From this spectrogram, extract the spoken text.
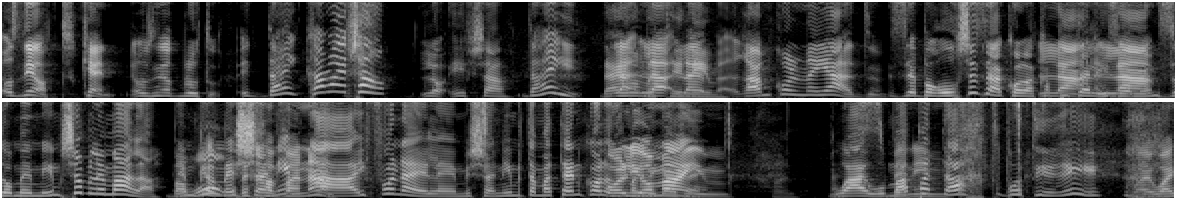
אוזניות, כן, אוזניות בלוטות. די, כמה אפשר? לא, אי אפשר. די. די ל- עם ל- המתנים. ל- רמקול נייד. זה ברור שזה הכל הקפיטליזם, הם זוממים שם למעלה. ברור, הם גם משנים, בכוונה. האייפון האלה, הם משנים את המתן כל הזמן כל. יומיים. וואו, מה. פתחת פה, תראי? וואי וואי,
